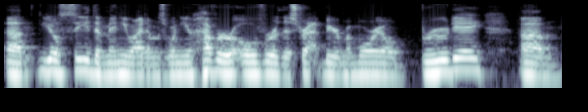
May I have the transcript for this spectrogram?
Um, you'll see the menu items when you hover over the Strat Beer Memorial Brew Day. Um,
